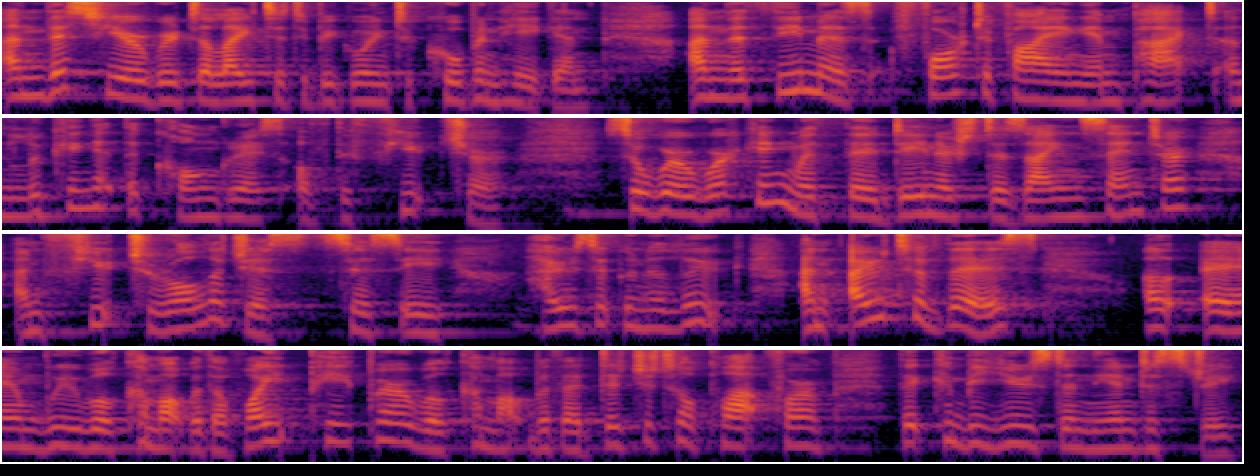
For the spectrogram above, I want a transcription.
And this year we're delighted to be going to Copenhagen. And the theme is fortifying impact and looking at the Congress of the future. Mm. So we're working with the Danish Design Centre and futurologists to say, how's it going to look? And out of this, uh, um, we will come up with a white paper, we'll come up with a digital platform that can be used in the industry.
